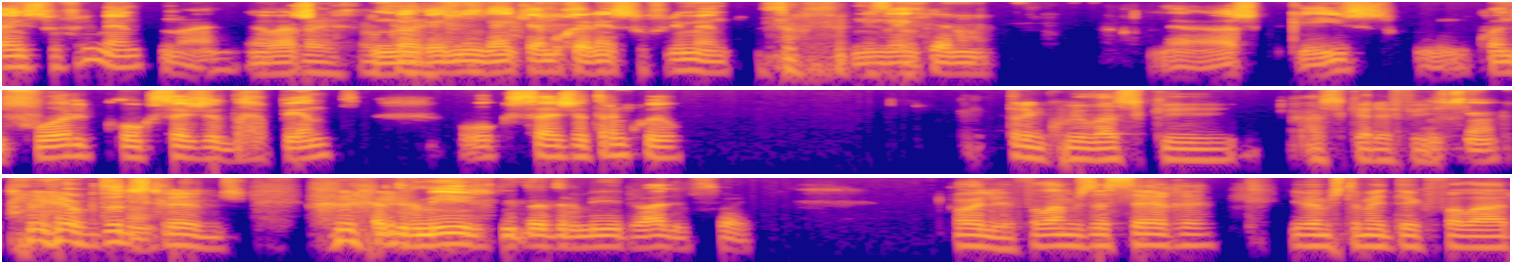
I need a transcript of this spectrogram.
em sofrimento, não é? Eu acho okay, que okay. Ninguém, ninguém quer morrer em sofrimento. ninguém quer. Acho que é isso. Quando for, ou que seja de repente, ou que seja tranquilo. Tranquilo, acho que acho que era fixe. Sim. é o que todos Sim. queremos. A dormir, tipo a dormir, olha, foi. Olha, falámos da Serra e vamos também ter que falar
